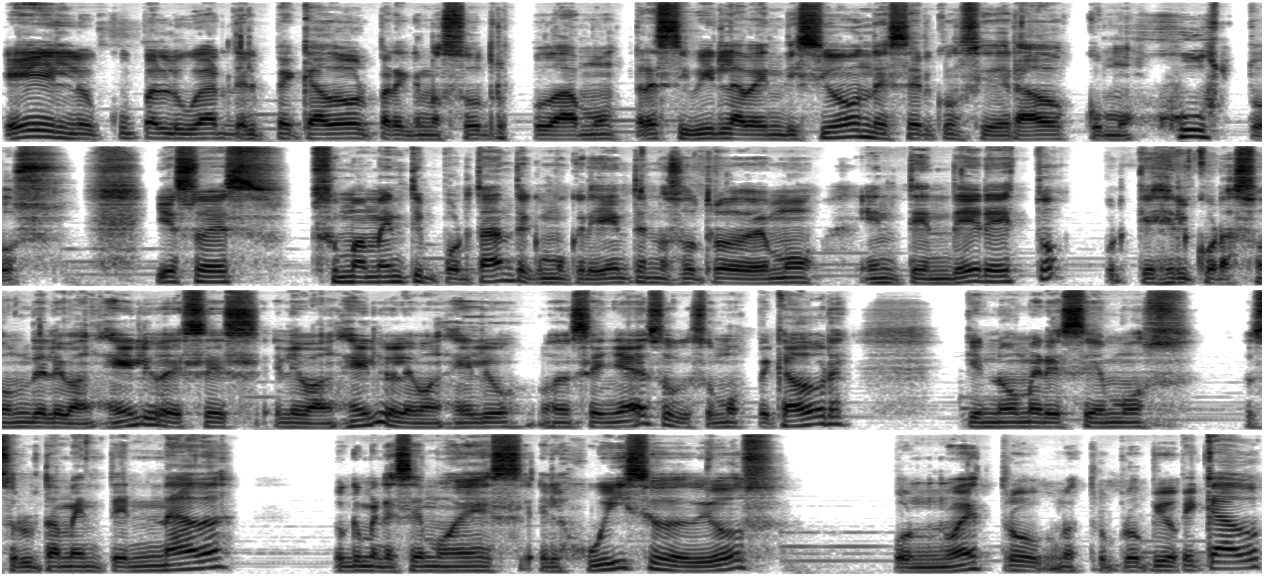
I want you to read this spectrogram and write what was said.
Él ocupa el lugar del pecador para que nosotros podamos recibir la bendición de ser considerados como justos. Y eso es sumamente importante. Como creyentes nosotros debemos entender esto porque es el corazón del Evangelio. Ese es el Evangelio. El Evangelio nos enseña eso, que somos pecadores, que no merecemos absolutamente nada. Lo que merecemos es el juicio de Dios por nuestro, nuestro propio pecado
